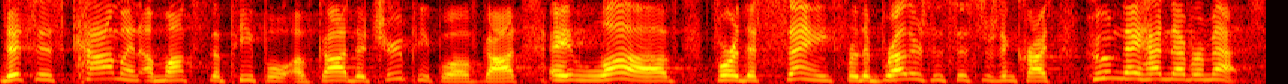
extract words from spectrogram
This is common amongst the people of God, the true people of God, a love for the saints, for the brothers and sisters in Christ, whom they had never met.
